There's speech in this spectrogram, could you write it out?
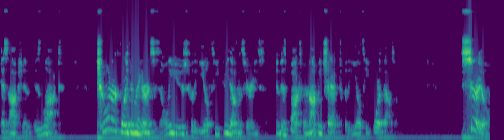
This option is locked. 243 MHz is only used for the ELT 3000 series, and this box will not be checked for the ELT 4000. Serial.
